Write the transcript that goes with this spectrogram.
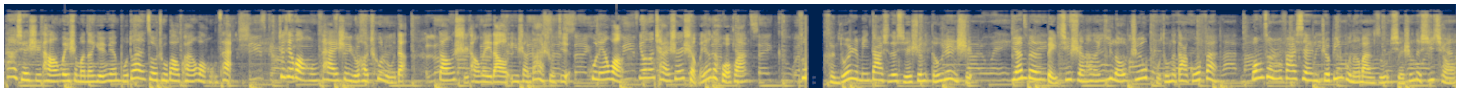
大学食堂为什么能源源不断做出爆款网红菜？这些网红菜是如何出炉的？当食堂味道遇上大数据、互联网，又能产生什么样的火花？很多人民大学的学生都认识。原本北区食堂的一楼只有普通的大锅饭，王作荣发现这并不能满足学生的需求。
